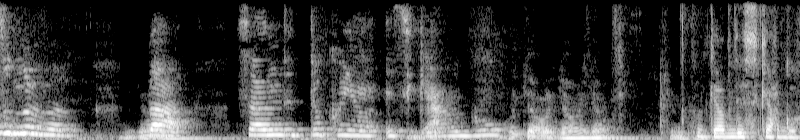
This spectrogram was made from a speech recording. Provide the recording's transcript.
je ne veux pas. C'est un de crayon escargot. Regarde, regarde, regarde. Regarde l'escargot.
